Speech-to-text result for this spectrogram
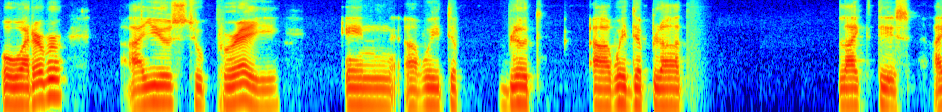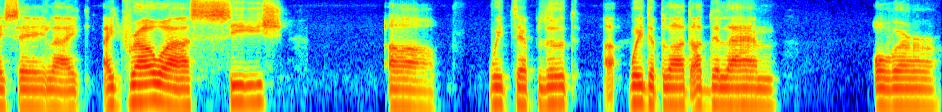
or whatever, I used to pray in uh, with the blood, uh, with the blood like this. I say like I draw a siege uh, with the blood uh, with the blood of the lamb over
